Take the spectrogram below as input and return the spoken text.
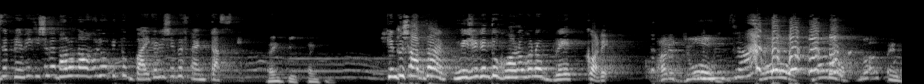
যে প্রেমিক হিসেবে ভালো না হলেও কিন্তু বাইকার হিসেবে fantastic thank you thank you কিন্তু সাবধান নিজে কিন্তু ঘন ঘন ব্রেক করে। আরে জোক জোক জোক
